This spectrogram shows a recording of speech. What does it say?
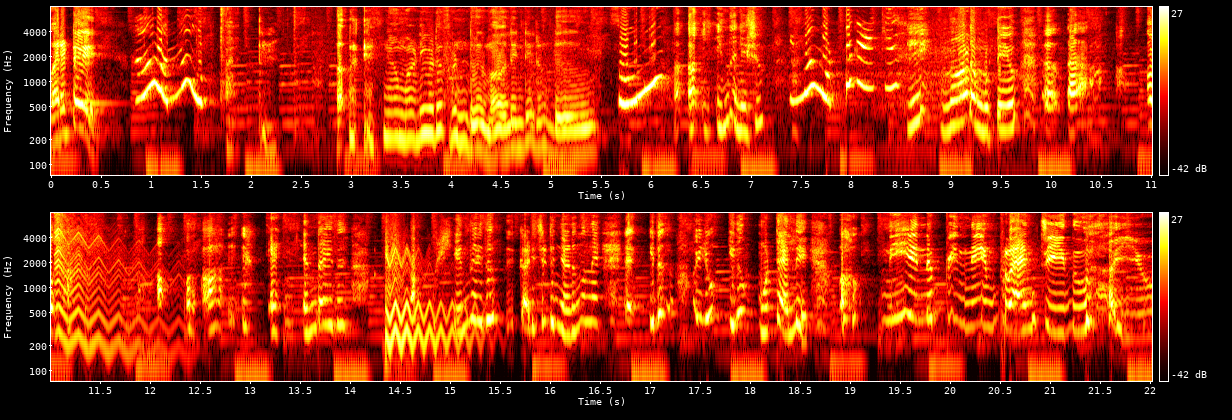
വരട്ടെ. മണിയുടെ ഫ്രണ്ട് മാലിന്റെ ഉണ്ട് എന്താ നിഷു. ഏ നാടൻ മുട്ടയോ? എന്താ ഇത്? എന്താ ഇത്? കടിച്ചിട്ട് ഞണങ്ങുന്നേ. ഇത് അയ്യോ ഇത് മുട്ടയല്ലേ? നീ എന്നെ പിന്നെയും പ്രാങ്ക് ചെയ്തു. അയ്യോ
